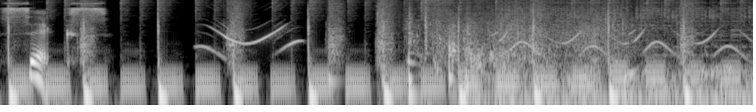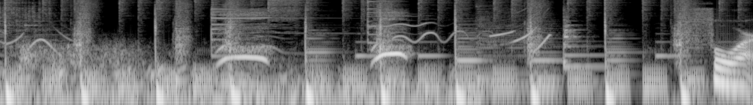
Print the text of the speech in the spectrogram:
Six. Four.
